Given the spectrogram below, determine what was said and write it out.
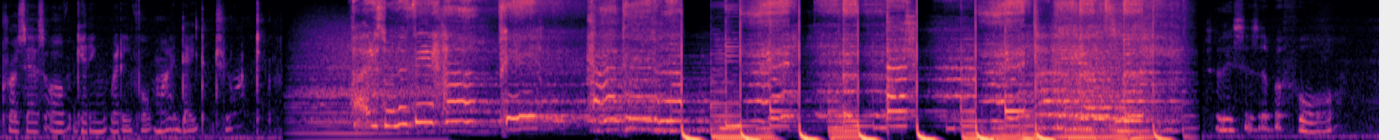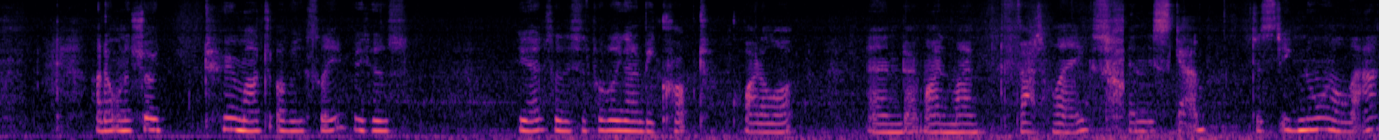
process of getting ready for my date tonight. Before. I don't want to show too much obviously because yeah so this is probably going to be cropped quite a lot. And don't mind my fat legs and this scab. Just ignore all that.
